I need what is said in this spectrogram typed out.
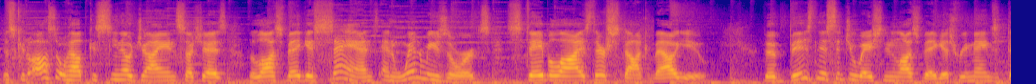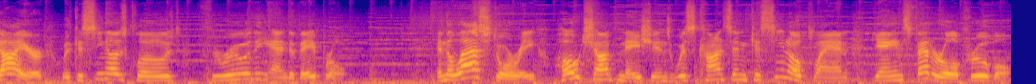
This could also help casino giants such as the Las Vegas Sands and Wynn Resorts stabilize their stock value. The business situation in Las Vegas remains dire, with casinos closed through the end of April. In the last story, Ho Chunk Nation's Wisconsin casino plan gains federal approval.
